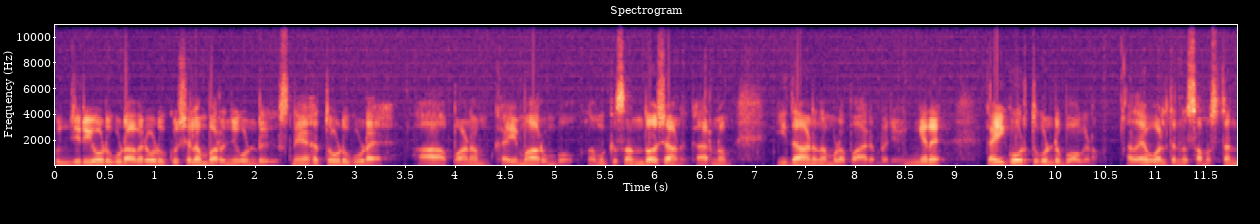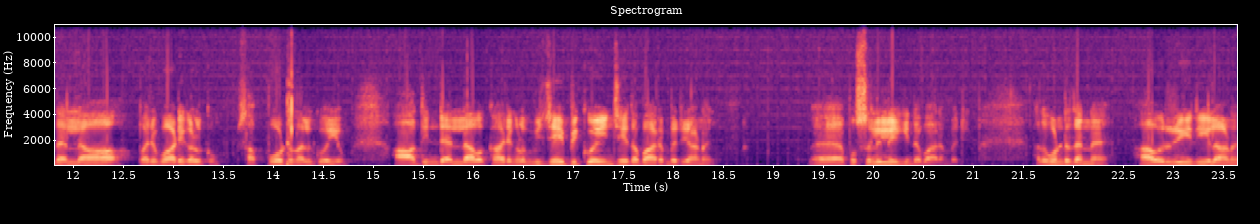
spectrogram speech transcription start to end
പുഞ്ചിരിയോടുകൂടെ അവരോട് കുശലം പറഞ്ഞുകൊണ്ട് സ്നേഹത്തോടുകൂടെ ആ പണം കൈമാറുമ്പോൾ നമുക്ക് സന്തോഷമാണ് കാരണം ഇതാണ് നമ്മുടെ പാരമ്പര്യം. ഇങ്ങനെ കൈകോർത്തുകൊണ്ട് പോകണം. അതേപോലെ തന്നെ സമസ്തന്റെ എല്ലാ പരിപാടികൾക്കും സപ്പോർട്ട് നൽകുകയും അതിന്റെ എല്ലാ കാര്യങ്ങളും വിജയിപ്പിക്കുകയും ചെയ്ത പാരമ്പര്യമാണ് മുസ്ലിം ലീഗിന്റെ പാരമ്പര്യം. അതുകൊണ്ട് തന്നെ ആ ഒരു രീതിയിലാണ്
